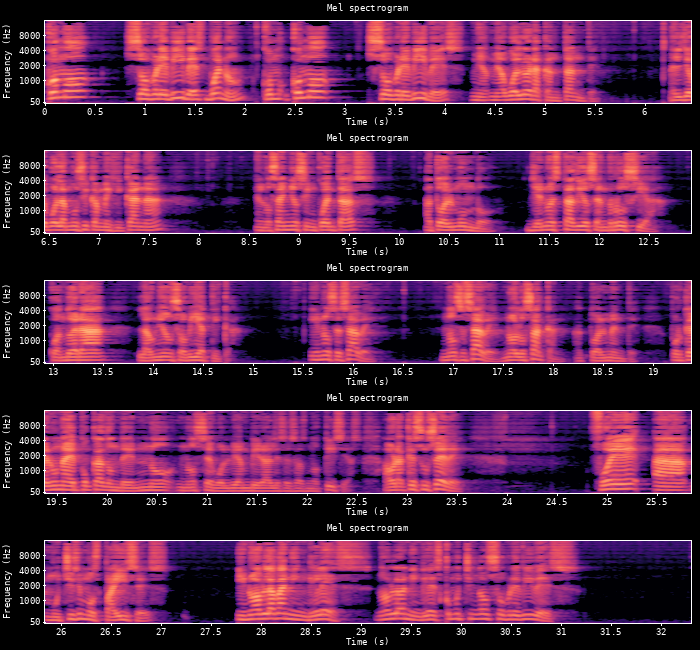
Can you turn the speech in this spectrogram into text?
¿Cómo sobrevives, bueno, ¿cómo, sobrevives? Mi, mi, abuelo era cantante. Él llevó la música mexicana en los años 50 a todo el mundo. Llenó estadios en Rusia, cuando era la Unión Soviética. Y no se sabe, no se sabe, no lo sacan actualmente, porque era una época donde no, no se volvían virales esas noticias. Ahora, ¿qué sucede? Fue a muchísimos países y no hablaban inglés no hablaban inglés. ¿Cómo chingados sobrevives?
